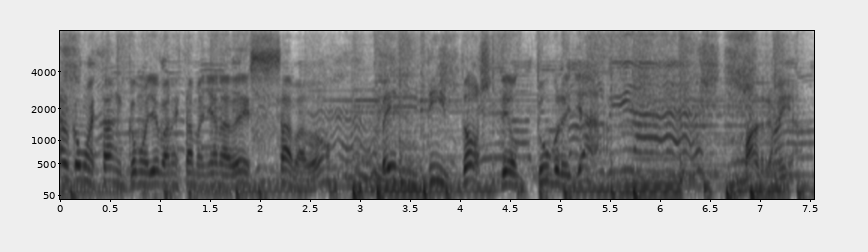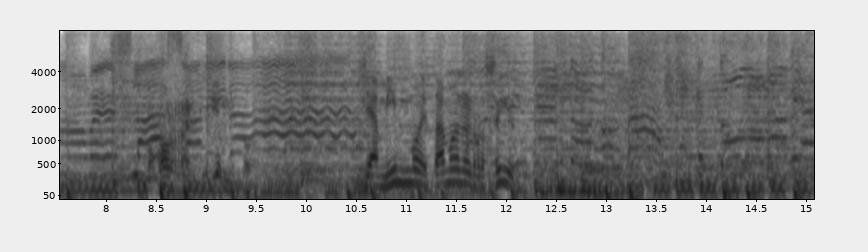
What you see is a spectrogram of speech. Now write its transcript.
Tal? ¿Cómo están? ¿Cómo llevan esta mañana de sábado? 22 de octubre ya. Madre mía. Corre el tiempo. Ya mismo estamos en el rocío. que todo va bien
